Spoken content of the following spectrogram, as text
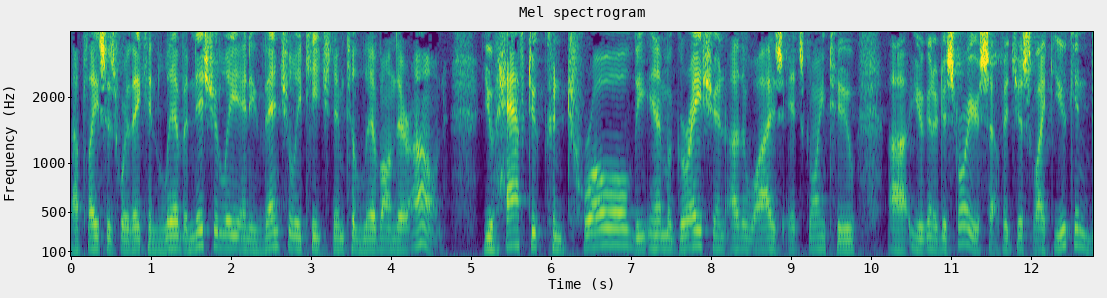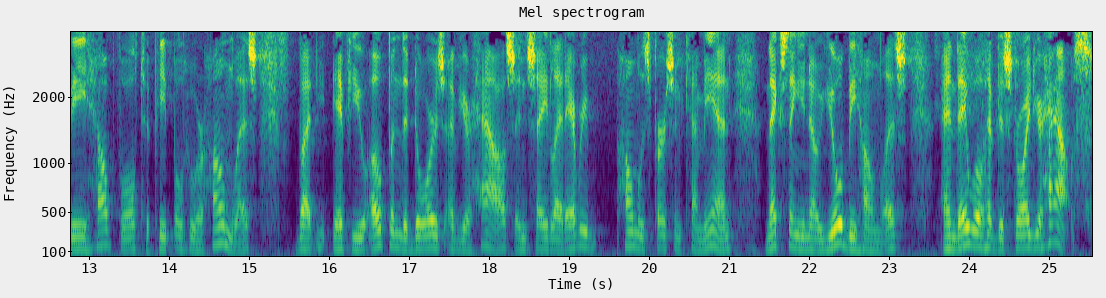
uh, places where they can live initially and eventually teach them to live on their own. You have to control the immigration, otherwise, it's going to uh, you're going to destroy yourself. It's just like you can be helpful to people who are homeless, but if you open the doors of your house and say, "Let every homeless person come in," next thing you know, you'll be homeless, and they will have destroyed your house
